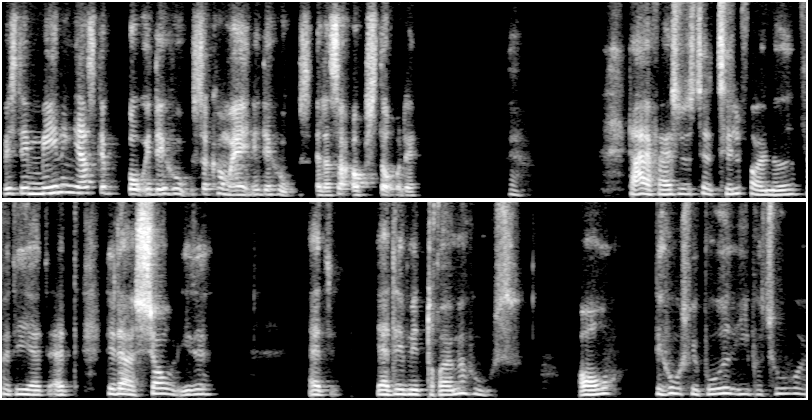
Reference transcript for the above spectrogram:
hvis det er meningen, jeg skal bo i det hus, så kommer jeg ind i det hus, eller så opstår det. Der har jeg faktisk lyst til at tilføje noget, fordi at, at det, der er sjovt i det, at ja, det er mit drømmehus, og det hus, vi boede i på Turø,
